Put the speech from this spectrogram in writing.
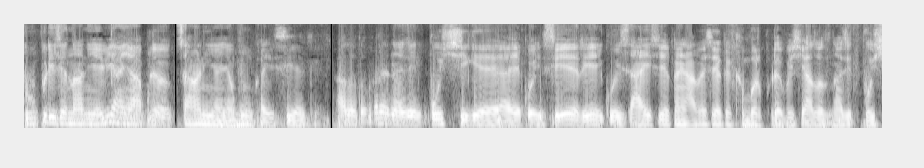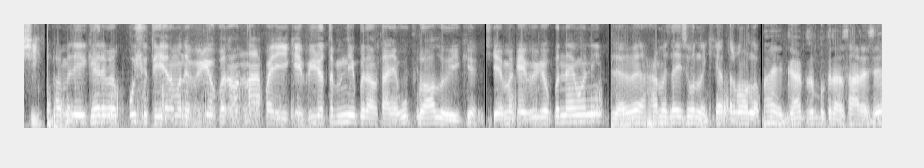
ઝૂંપડી છે નાની એવી અહીંયા આપણે જાણી અહીંયા હું કઈ છે કે. હાલો તો ખરે ને જઈને પૂછી કે અહીંયા કોઈ છે રે કોઈ જાય છે કઈ આવે છે કઈ ખબર પડે પછી હાલો ના જઈને પૂછી ફેમિલી ઘરે મેં પૂછ્યું તો એને મને વીડિયો બનાવવા ના પાડી કે વીડિયો તમે નહીં બનાવતા અહીંયા ઉપડો હાલો એ કે. કે મેં કઈ વીડિયો બનાવ્યો નહીં? એટલે હવે સામે જાય છે ઓલા ખેતરમાં ઓલા ભાઈ ગાટર બકરા સારે છે.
